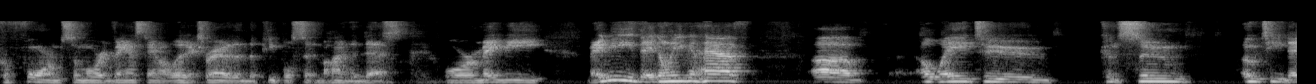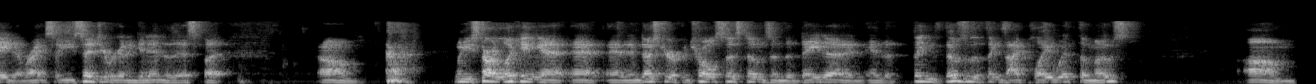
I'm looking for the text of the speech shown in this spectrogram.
perform some more advanced analytics rather than the people sitting behind the desk or maybe maybe they don't even have uh, a way to consume OT data, right? So you said you were going to get into this, but um, when you start looking at, at, at, industrial control systems and the data and, and the things, those are the things I play with the most. Um,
